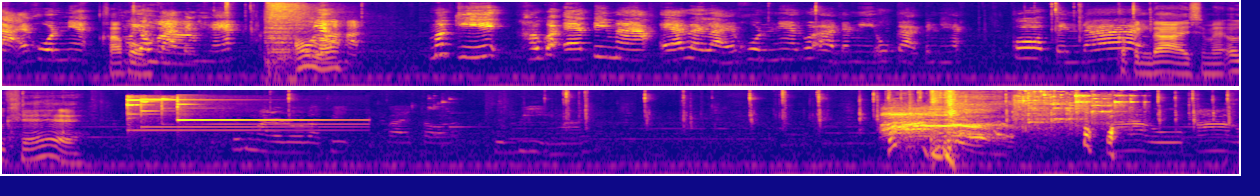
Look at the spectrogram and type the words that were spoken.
หลาย ๆ คนเนี่ยครับผมมีโอกาสเป็นแฮกเอาเหรอหัดเมื่อกี้เขาก็แอดตีมาแอดหลาย ๆ คนเนี่ยก็อาจจะมีโอกาสเป็นแฮกก็เป็นได้ ก็เป็นได้ใช่ไหมโอเค ขึ้นมาเร็วๆแล้วพี่ไปต่อแล้วคุณผู้หญิงมาอ้าโลอ้าโล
